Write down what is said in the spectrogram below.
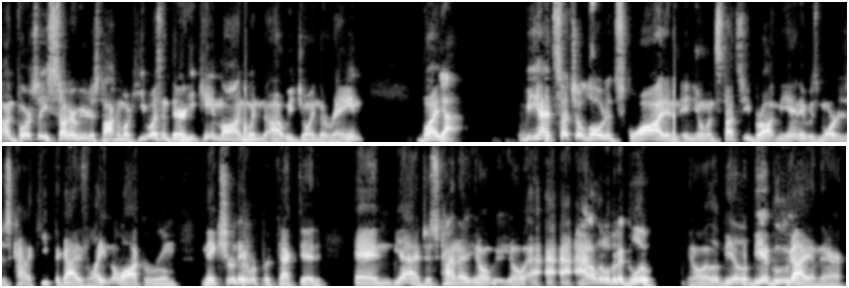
unfortunately, Sutter, we were just talking about, he wasn't there. He came on when uh, we joined the Reign, but yeah, we had such a loaded squad, and, and you know when Stutzy brought me in, it was more to just kind of keep the guys light in the locker room, make sure they were protected, and yeah, just kind of you know you know add a little bit of glue, you know, be a be a glue guy in there.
